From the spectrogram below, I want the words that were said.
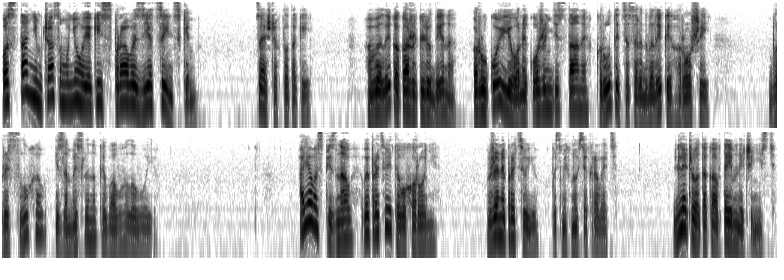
Останнім часом у нього якісь справи з Яцинським. Це ще хто такий? Велика, кажуть, людина. Рукою його не кожен дістане, крутиться серед великих грошей. Борис слухав і замислено кивав головою. А я вас пізнав, ви працюєте в охороні. Вже не працюю, посміхнувся кравець. Для чого така втаємниченість,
